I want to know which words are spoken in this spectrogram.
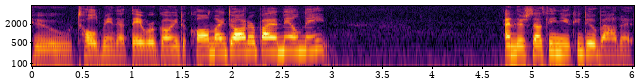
who told me that they were going to call my daughter by a male name. And there's nothing you can do about it.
